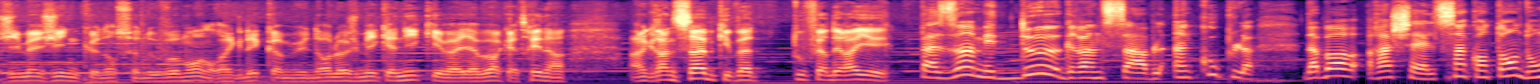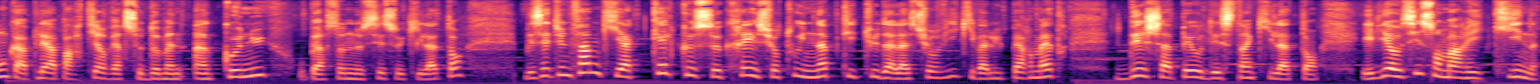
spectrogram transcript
J'imagine que dans ce nouveau monde réglé comme une horloge mécanique, il va y avoir, Catherine, un grain de sable qui va tout faire dérailler. Pas un, mais deux grains de sable, un couple. D'abord Rachel, 50 ans donc, appelée à partir vers ce domaine inconnu où personne ne sait ce qui l'attend. Mais c'est une femme qui a quelques secrets et surtout une aptitude à la survie qui va lui permettre d'échapper au destin qui l'attend. Il y a aussi son mari, Keane,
